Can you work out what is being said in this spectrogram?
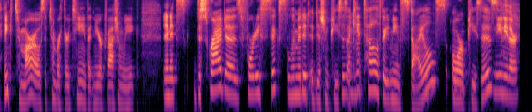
I think, tomorrow, September 13th at New York Fashion Week. And it's described as 46 limited edition pieces. I can't tell if they mean styles or pieces. Me neither.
